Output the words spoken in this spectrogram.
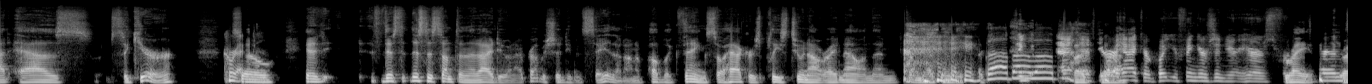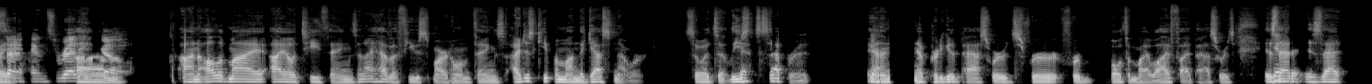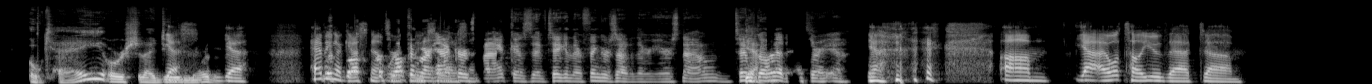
not as secure. Correct. So it this this is something that I do, and I probably shouldn't even say that on a public thing. So hackers, please tune out right now and then come back in. blah, blah, blah, but, if you're uh, a hacker, put your fingers in your ears for right, ten right. seconds. Ready, um, go. On all of my IoT things, and I have a few smart home things, I just keep them on the guest network, so it's at least yeah. separate, and yeah. have pretty good passwords for for both of my Wi-Fi passwords. Is yeah. that is that okay, or should I do yes. more than that? Having let's, a guest network. Let's welcome our hackers back as they've taken their fingers out of their ears now. Tim, yeah. go ahead. Sorry, yeah. Yeah. um, yeah, I will tell you that um,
